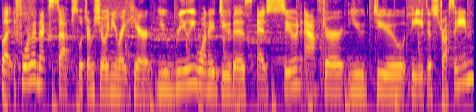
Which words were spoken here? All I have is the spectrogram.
but for the next steps, which I'm showing you right here, you really want to do this as soon after you do the distressing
